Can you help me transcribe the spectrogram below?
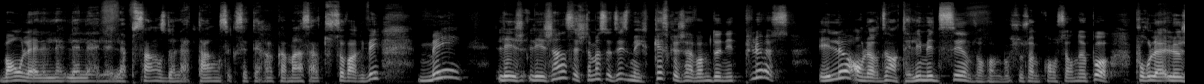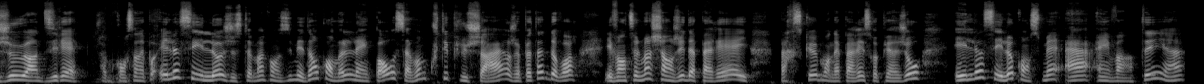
bon, l'absence de latence, etc., comment ça, tout ça va arriver. Mais les, les gens, justement, se disent, mais qu'est-ce que ça va me donner de plus? Et là, on leur dit en télémédecine, ça, ça ne me concerne pas. Pour le, le, jeu en direct, ça ne me concerne pas. Et là, c'est là, justement, qu'on se dit, mais donc, on me l'impose, ça va me coûter plus cher. Je vais peut-être devoir éventuellement changer d'appareil parce que mon appareil sera plus à jour. Et là, c'est là qu'on se met à inventer. Hein.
